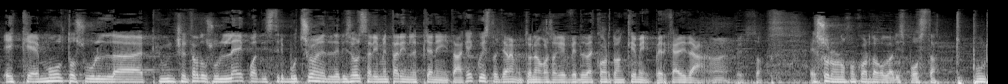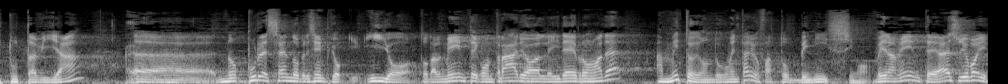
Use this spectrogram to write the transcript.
e che è molto sul, eh, più incentrato sull'equa distribuzione delle risorse alimentari nel pianeta. Che questo chiaramente è una cosa che vede d'accordo anche me, per carità. non è questo. E solo non concordo con la risposta. Pur tuttavia. Eh, no- pur essendo per esempio io totalmente contrario alle idee programmate ammetto che è un documentario fatto benissimo veramente. Adesso io poi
